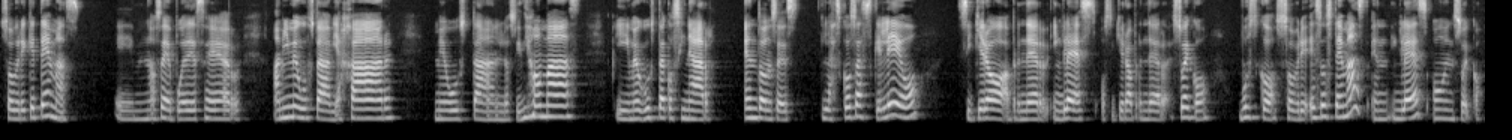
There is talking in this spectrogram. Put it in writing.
sobre qué temas. Em, no sé, puede ser, a mí me gusta viajar, me gustan los idiomas y me gusta cocinar. Entonces, las cosas que leo si quiero aprender inglés o si quiero aprender sueco, busco sobre esos temas en inglés o en sueco.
